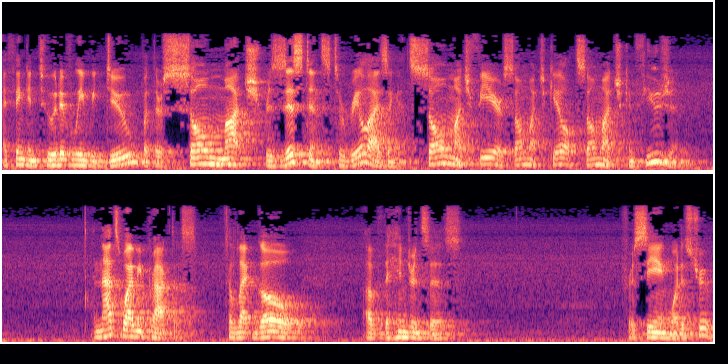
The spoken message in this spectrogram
I think intuitively we do, but there's so much resistance to realizing it, so much fear, so much guilt, so much confusion. And that's why we practice to let go of the hindrances for seeing what is true.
